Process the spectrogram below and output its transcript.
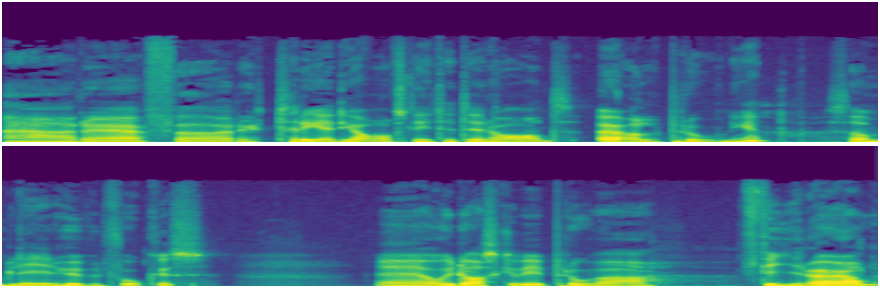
är eh, för tredje avsnittet i rad ölprovningen som blir huvudfokus. Eh, Och idag ska vi prova fyra öl,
